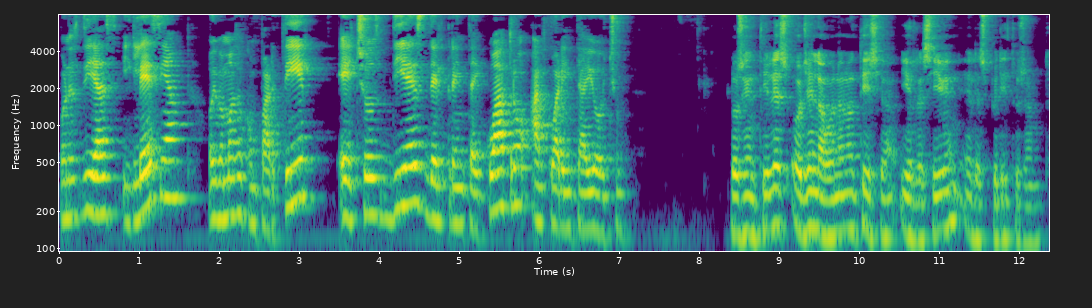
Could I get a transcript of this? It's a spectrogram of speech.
Buenos días, iglesia. Hoy vamos a compartir Hechos 10 del 34 al 48. Los gentiles oyen la buena noticia y reciben el Espíritu Santo.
